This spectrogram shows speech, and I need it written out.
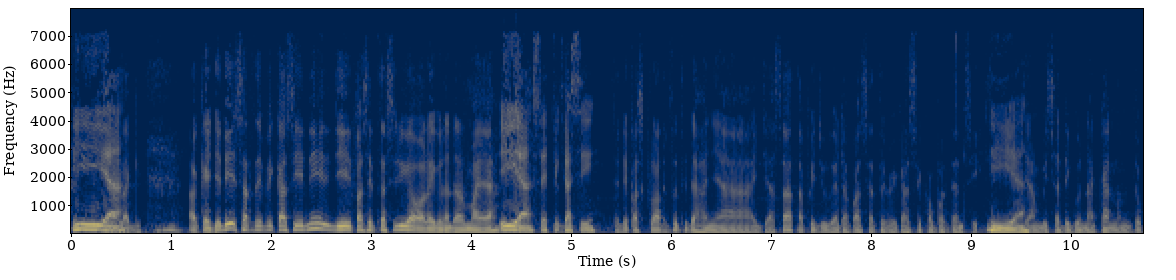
Iya. Bentar lagi. Oke, jadi sertifikasi ini difasilitasi juga oleh Gunadarma ya. Iya, sertifikasi. Jadi pas keluar itu tidak hanya ijazah tapi juga dapat sertifikasi kompetensi Iya. yang bisa digunakan untuk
